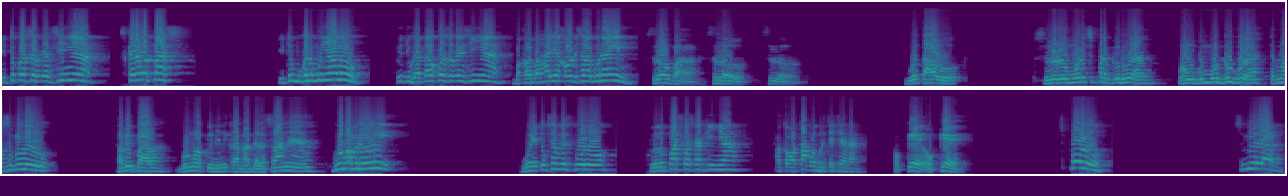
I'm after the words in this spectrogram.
Itu konsekuensinya. Sekarang lepas. Itu bukan punya lu. Lu juga tahu konsekuensinya. Bakal bahaya kalau disalahgunain. Slow, Pal, slow, slow. Gue tahu, seluruh murid seperguruan mau membunuh gua, termasuk lu. Tapi, Pal, gue ngelakuin ini karena ada alasannya. Gua nggak peduli. Gua hitung sampai 10. Lu lepas pas kakinya, atau otak lu berceceran. Oke, oke. 10. 9.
